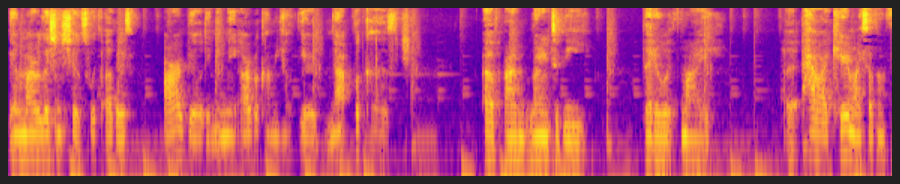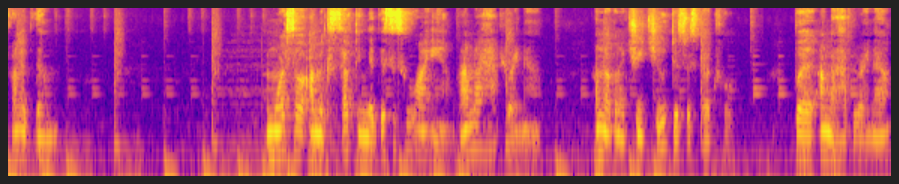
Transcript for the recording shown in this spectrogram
then my relationships with others are building and they are becoming healthier, not because of I'm learning to be better with my uh, how I carry myself in front of them. More so, I'm accepting that this is who I am. I'm not happy right now. I'm not going to treat you disrespectful, but I'm not happy right now.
